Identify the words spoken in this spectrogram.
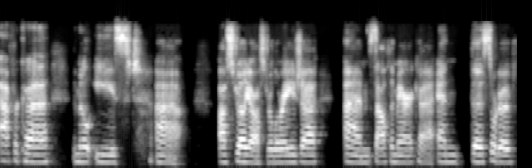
Africa, the Middle East, uh, Australia, Australasia, um, South America, and the sort of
